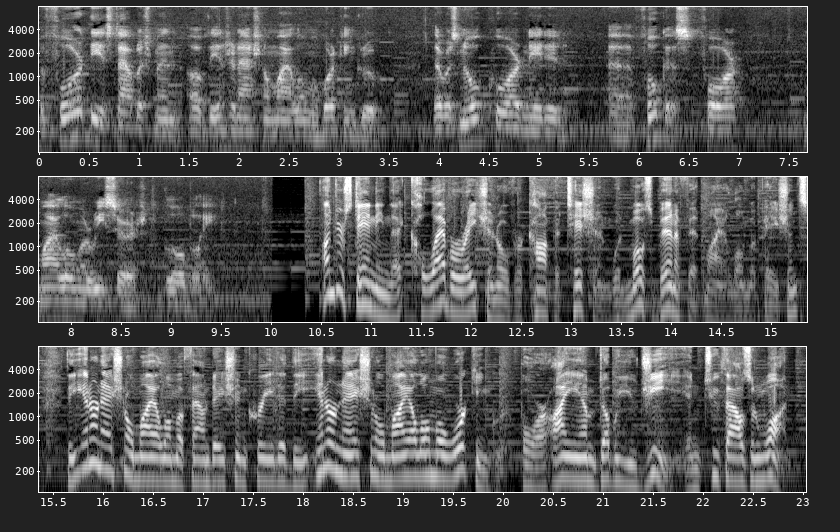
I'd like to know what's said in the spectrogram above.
Before the establishment of the International Myeloma Working Group, there was no coordinated uh, focus for myeloma research globally. Understanding that collaboration over competition would most benefit myeloma patients, the International Myeloma Foundation created the International Myeloma Working Group, or IMWG, in 2001.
